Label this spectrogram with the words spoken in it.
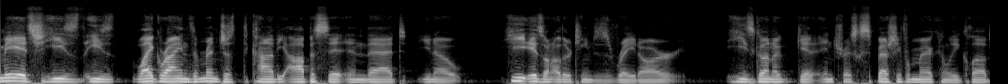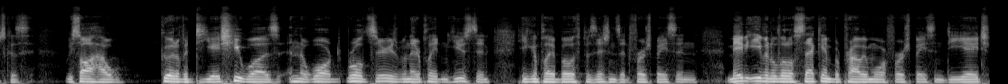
me, it's he's he's like Ryan Zimmerman, just kind of the opposite in that you know he is on other teams' radar. He's gonna get interest, especially from American League clubs, because we saw how good of a DH he was in the World World Series when they were played in Houston. He can play both positions at first base and maybe even a little second, but probably more first base and DH.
